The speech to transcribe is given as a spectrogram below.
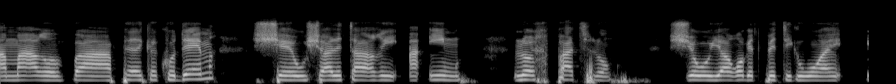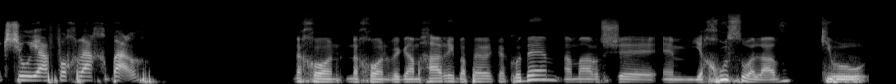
אמר בפרק הקודם, שהוא שאל את הארי האם לא אכפת לו שהוא יהרוג את פטיגרו כשהוא יהפוך לעכבר. נכון, נכון, וגם הארי בפרק הקודם אמר שהם יחוסו עליו, כי הוא,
